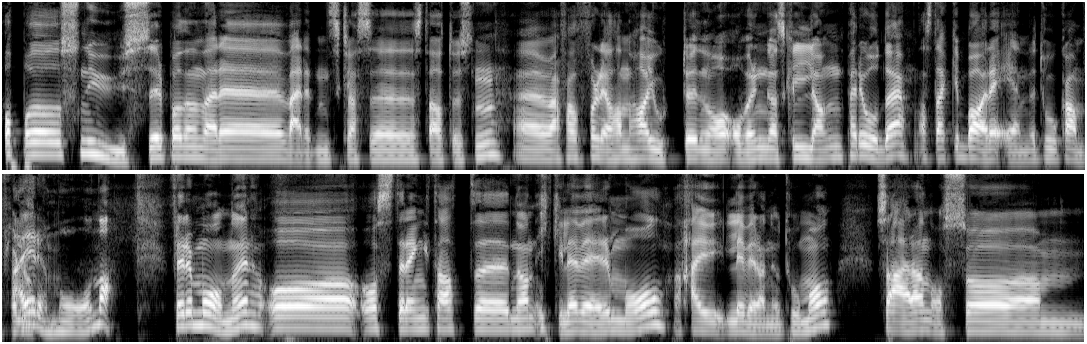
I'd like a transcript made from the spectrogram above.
oppe og snuser på den der eh, verdensklassestatusen. Eh, I hvert fall fordi han har gjort det nå over en ganske lang periode. Altså Det er ikke bare én eller to kamper. Flere måneder. Flere måneder, og, og strengt tatt, eh, når han ikke leverer mål Her leverer han jo to mål, så er han også mm,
